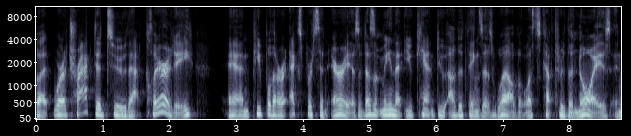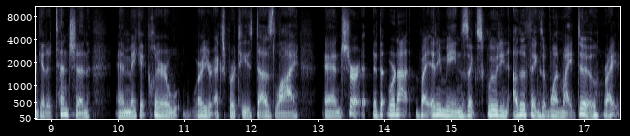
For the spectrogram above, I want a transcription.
But we're attracted to that clarity and people that are experts in areas. It doesn't mean that you can't do other things as well, but let's cut through the noise and get attention and make it clear where your expertise does lie. And sure, it, we're not by any means excluding other things that one might do, right?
